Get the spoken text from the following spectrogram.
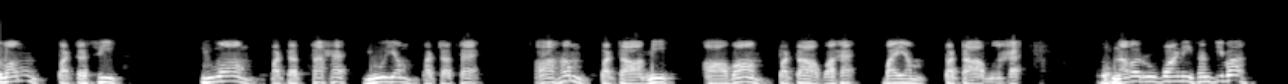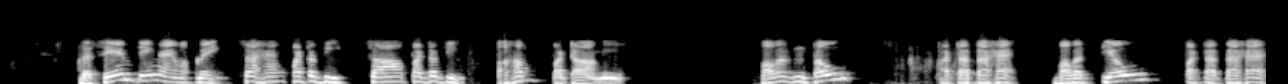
tvam patasi युवां पठतः, यूयं पठत। अहं पठामि, आवां पठावः, वयं पठामः। नवरूपाणि सन्ति वा? The same thing I am applying सः पठति, सा पठति। अहं पठामि। भवन्तौ पठतः, भवत्यौ पठतः।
